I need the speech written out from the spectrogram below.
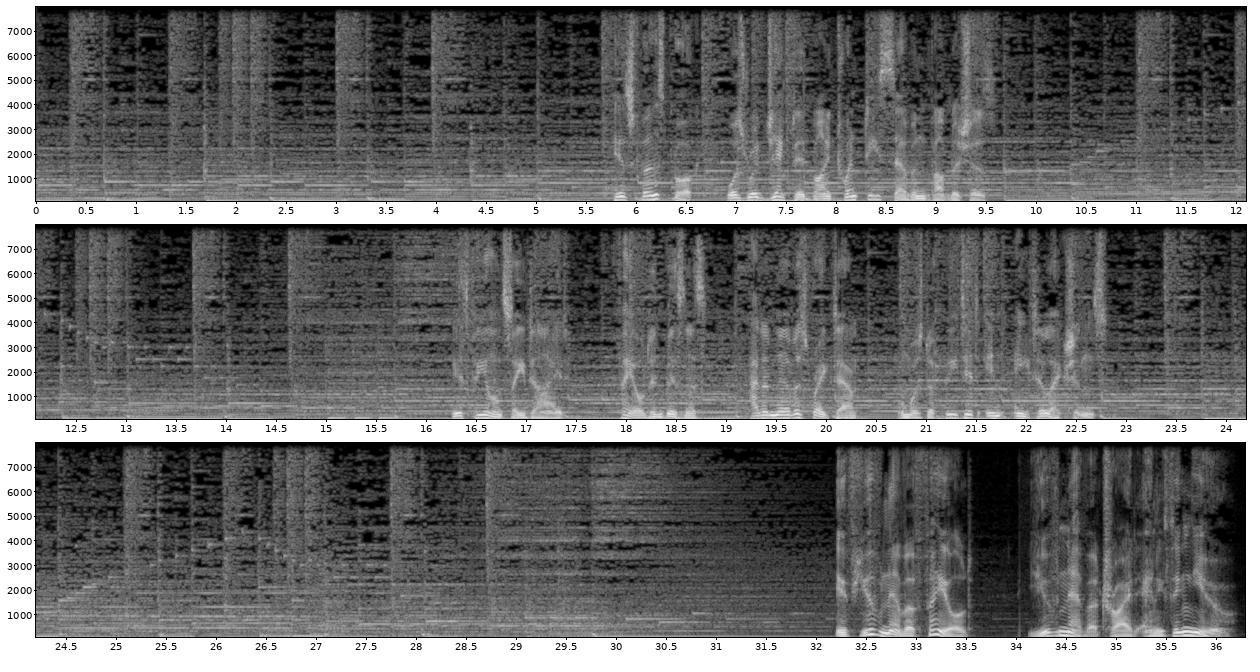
His first book was rejected by 27 publishers. His fiancée died, failed in business, had a nervous breakdown, and was defeated in eight elections. If you've never failed, you've never tried anything new.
